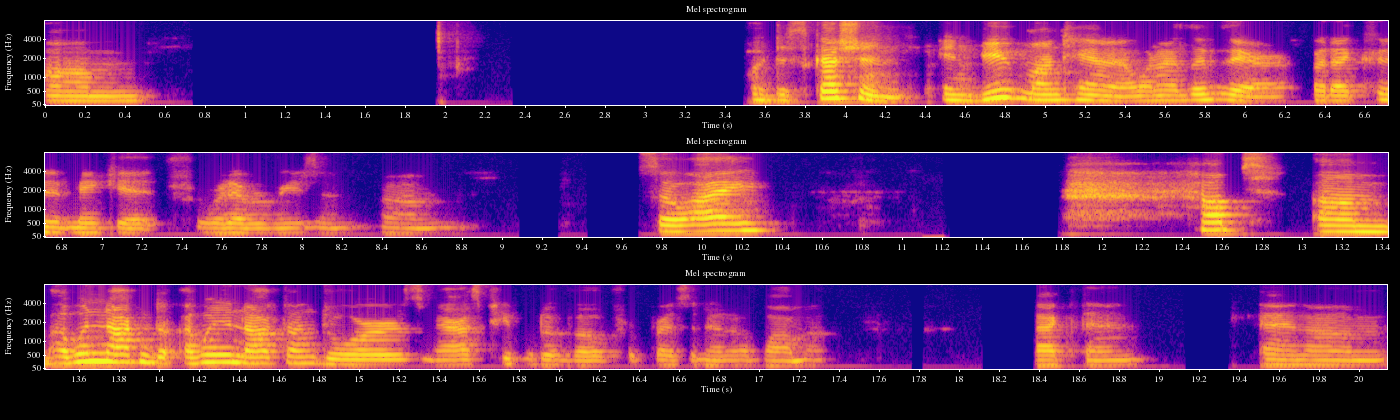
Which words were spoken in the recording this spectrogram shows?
um, a discussion in Butte, Montana when I lived there, but I couldn't make it for whatever reason. Um, so I helped. Um, I went knocked. I went and knocked on doors and asked people to vote for President Obama back then, and um,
